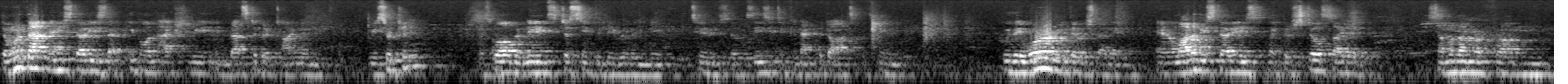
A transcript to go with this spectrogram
there weren't that many studies that people had actually invested their time in researching. As well, their names just seemed to be really unique too. So it was easy to connect the dots between who they were and what they were studying. And a lot of these studies, like they're still cited. Some of them are from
